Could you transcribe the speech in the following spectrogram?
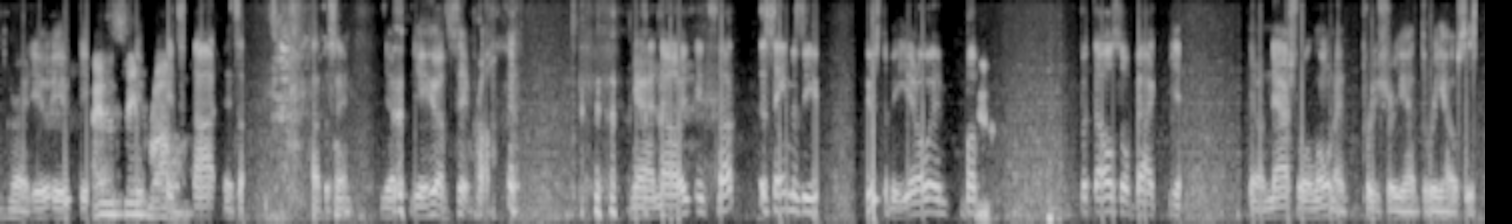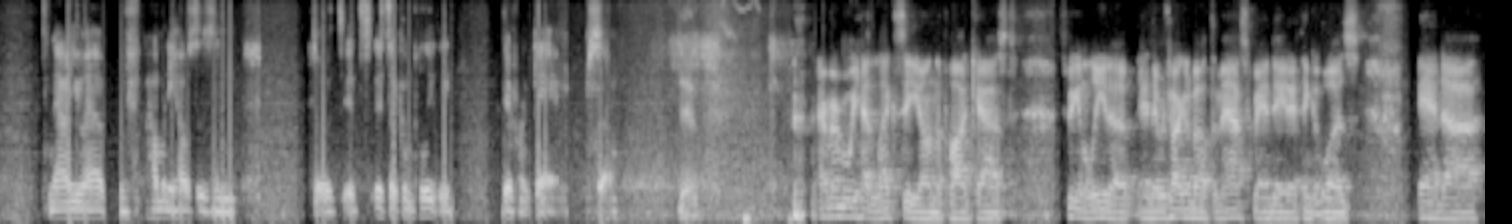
Right. It, it, it, I have the same problem. it's not. It's not the same. Yeah. Yeah. You have the same problem. yeah. No, it, it's not the same as it used to be. You know, and, but but also back, you know, Nashua alone, I'm pretty sure you had three houses. Now you have how many houses, and so it's it's it's a completely different game. So yeah. I remember we had Lexi on the podcast speaking of Leda, and they were talking about the mask mandate, I think it was. And, uh,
